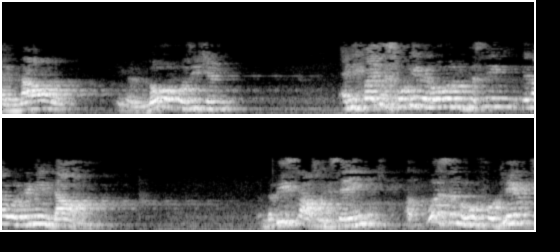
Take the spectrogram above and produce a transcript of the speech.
I'm now in a lower position. And if I just forgive and overlook this thing, then I will remain down. Nabi Sallallahu is saying, a person who forgives,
